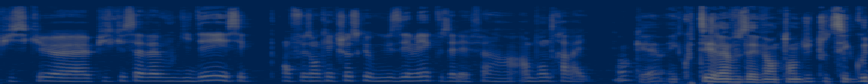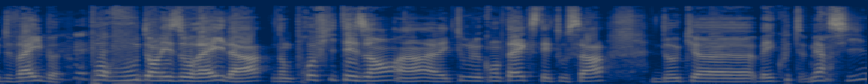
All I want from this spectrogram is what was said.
puisque, puisque ça va vous guider. Et c'est en faisant quelque chose que vous aimez que vous allez faire un, bon travail. Ok, écoutez, là vous avez entendu toutes ces good vibes pour vous dans les oreilles là, donc profitez-en hein, avec tout le contexte et tout ça. Donc, euh, bah écoute, merci,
